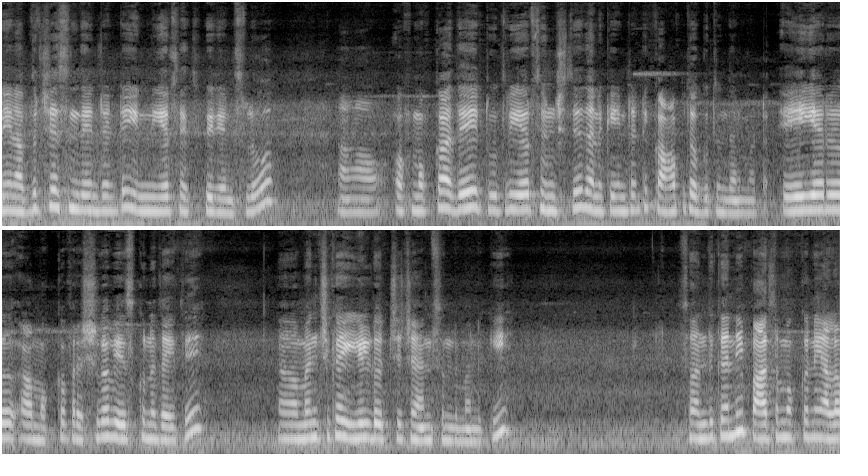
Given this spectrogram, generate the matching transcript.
నేను అబ్జర్వ్ చేసింది ఏంటంటే ఇన్ని ఇయర్స్ ఎక్స్పీరియన్స్లో ఒక మొక్క అదే టూ త్రీ ఇయర్స్ ఉంచితే దానికి ఏంటంటే కాపు తగ్గుతుంది అనమాట ఏ ఇయర్ ఆ మొక్క ఫ్రెష్గా వేసుకున్నదైతే మంచిగా ఈల్డ్ వచ్చే ఛాన్స్ ఉంది మనకి. సో అందుకని పాత మొక్కని అలా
